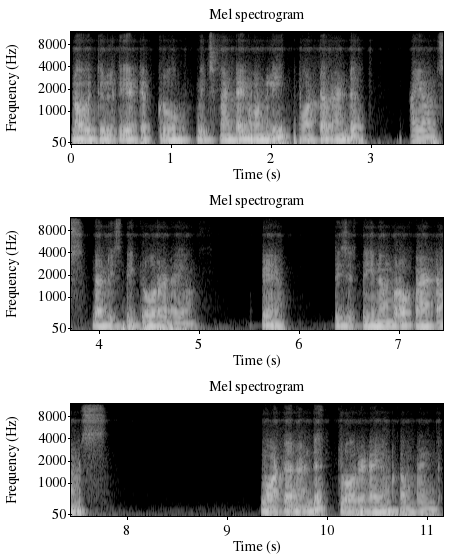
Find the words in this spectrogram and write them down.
Now it will create a group which contain only water and ions. That is the chloride ions okay? This is the number of atoms water and chloride ion combined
